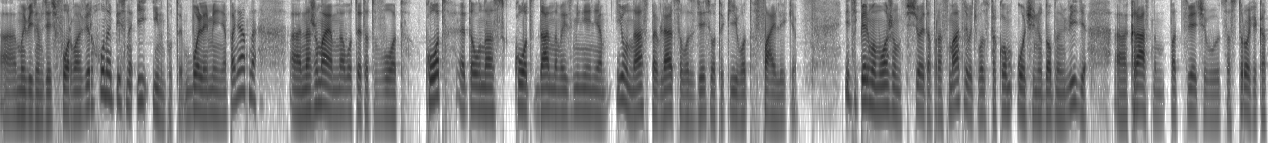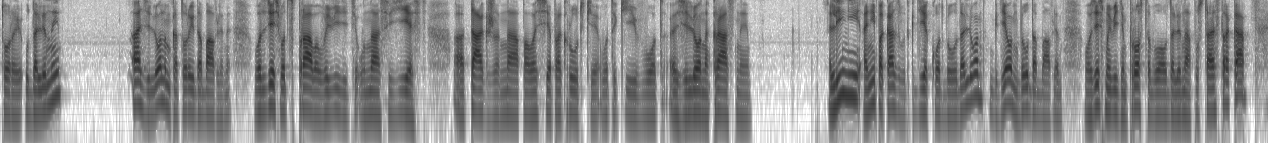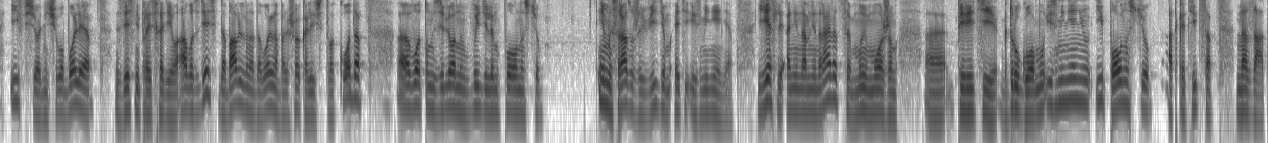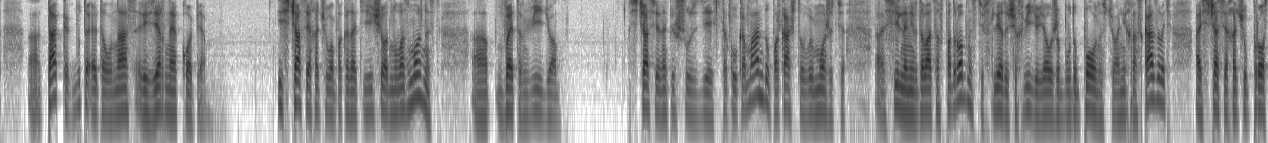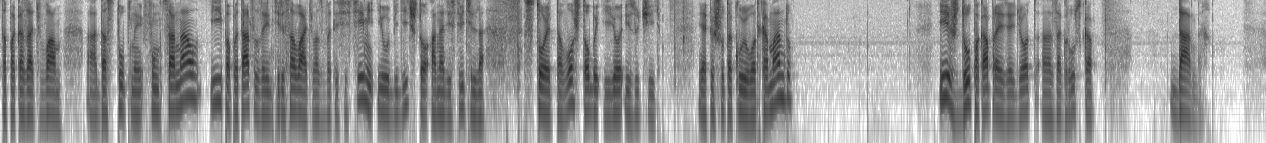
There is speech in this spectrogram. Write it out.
Мы видим здесь форма вверху написана и инпуты. Более-менее понятно. Нажимаем на вот этот вот код, это у нас код данного изменения, и у нас появляются вот здесь вот такие вот файлики. И теперь мы можем все это просматривать вот в таком очень удобном виде. А, красным подсвечиваются строки, которые удалены, а зеленым, которые добавлены. Вот здесь вот справа вы видите, у нас есть а, также на полосе прокрутки вот такие вот зелено-красные линии, они показывают, где код был удален, где он был добавлен. Вот здесь мы видим, просто была удалена пустая строка, и все, ничего более здесь не происходило. А вот здесь добавлено довольно большое количество кода. Э, вот он зеленым выделен полностью. И мы сразу же видим эти изменения. Если они нам не нравятся, мы можем э, перейти к другому изменению и полностью откатиться назад. Э, так, как будто это у нас резервная копия. И сейчас я хочу вам показать еще одну возможность э, в этом видео. Сейчас я напишу здесь такую команду. Пока что вы можете э, сильно не вдаваться в подробности. В следующих видео я уже буду полностью о них рассказывать. А сейчас я хочу просто показать вам э, доступный функционал и попытаться заинтересовать вас в этой системе и убедить, что она действительно стоит того, чтобы ее изучить. Я пишу такую вот команду и жду, пока произойдет э, загрузка данных.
